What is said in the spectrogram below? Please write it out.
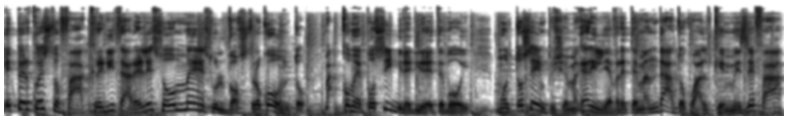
e per questo fa accreditare le somme sul vostro conto. Ma com'è possibile direte voi? Molto semplice, magari gli avrete mandato qualche mese fa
